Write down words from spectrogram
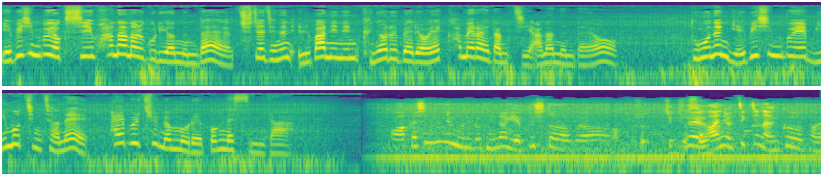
예비 신부 역시 환한 얼굴이었는데 취재진은 일반인인 그녀를 배려해 카메라에 담지 않았는데요. 동호는 예비 신부의 미모 칭찬에 팔불출 면모를 뽐냈습니다. 어, 아까 신부님 보니까 굉장히 예쁘시더라고요. 아, 보셔, 네, 찍으셨어요? 아니요, 찍진 않고 봐-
